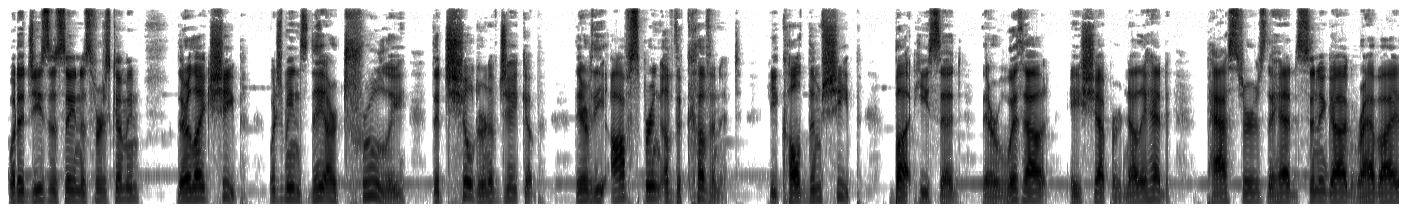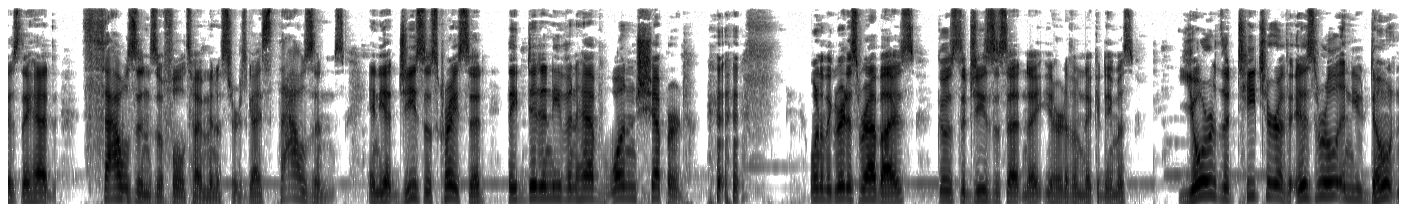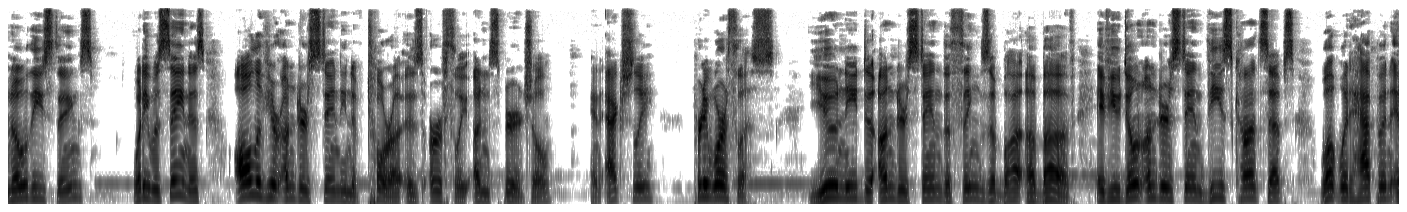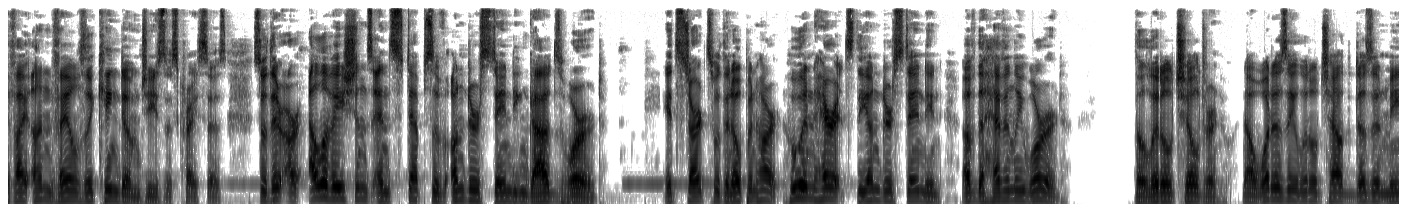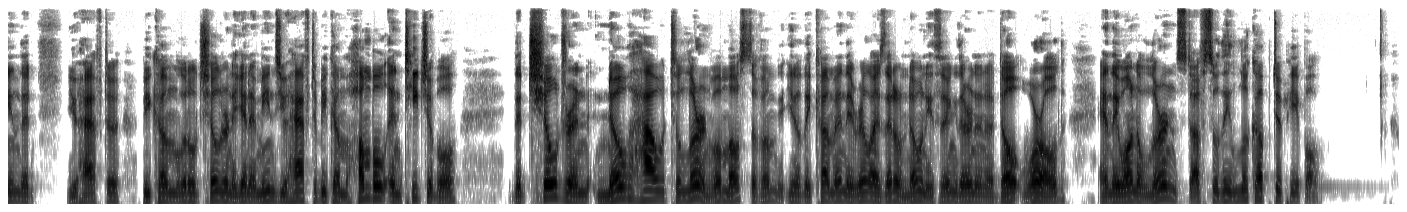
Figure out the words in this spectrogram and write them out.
what did Jesus say in his first coming? They're like sheep, which means they are truly the children of Jacob. They are the offspring of the covenant. He called them sheep, but he said they're without a shepherd. Now they had pastors, they had synagogue rabbis, they had thousands of full time ministers, guys, thousands. And yet Jesus Christ said they didn't even have one shepherd. one of the greatest rabbis goes to Jesus at night. You heard of him, Nicodemus. You're the teacher of Israel and you don't know these things? What he was saying is, all of your understanding of Torah is earthly, unspiritual, and actually pretty worthless. You need to understand the things abo- above. If you don't understand these concepts, what would happen if I unveil the kingdom? Jesus Christ says. So there are elevations and steps of understanding God's word. It starts with an open heart. Who inherits the understanding of the heavenly word? The little children. Now, what is a little child? It doesn't mean that you have to become little children again. It means you have to become humble and teachable. The children know how to learn. Well, most of them, you know, they come in, they realize they don't know anything. They're in an adult world and they want to learn stuff, so they look up to people.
